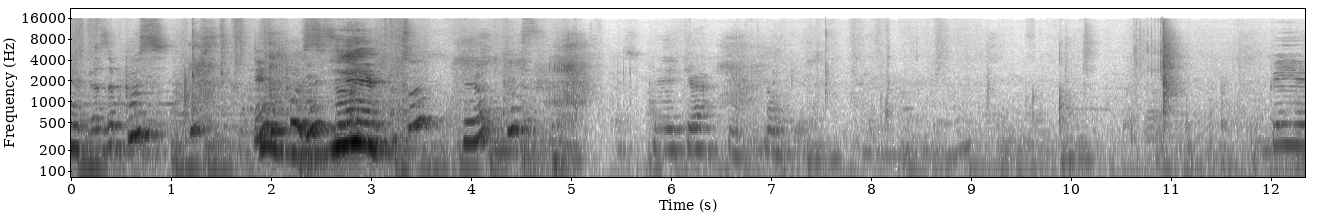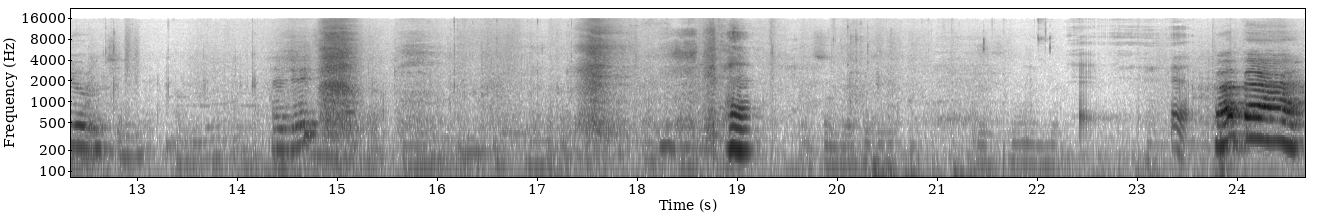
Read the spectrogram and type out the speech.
Nee, Dat is de poes. Nee, de poes. Nee. Ja. Nee, ja. Ja, nog een keer. Piontje. En dit? Papa.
